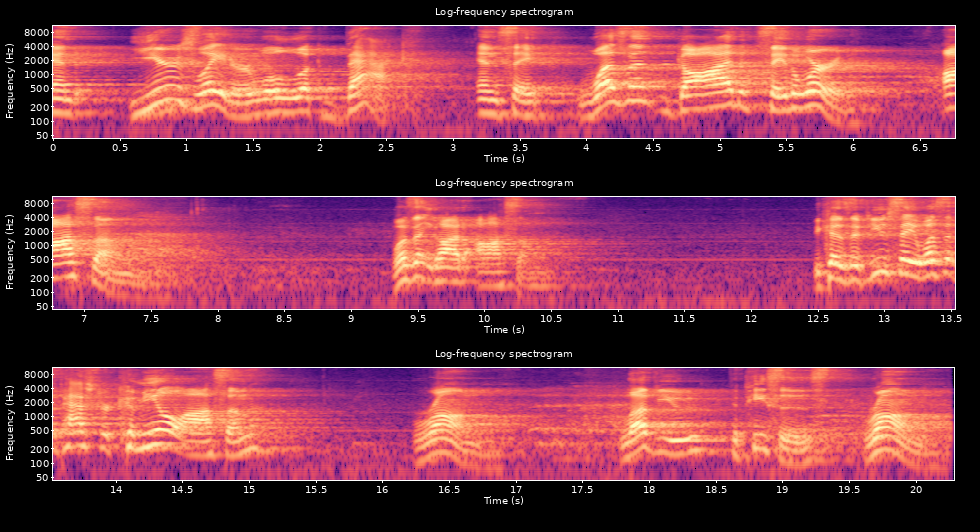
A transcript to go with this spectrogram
And years later, we'll look back and say, Wasn't God, say the word, awesome. Wasn't God awesome? Because if you say, wasn't Pastor Camille awesome? Wrong. Love you to pieces. Wrong.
